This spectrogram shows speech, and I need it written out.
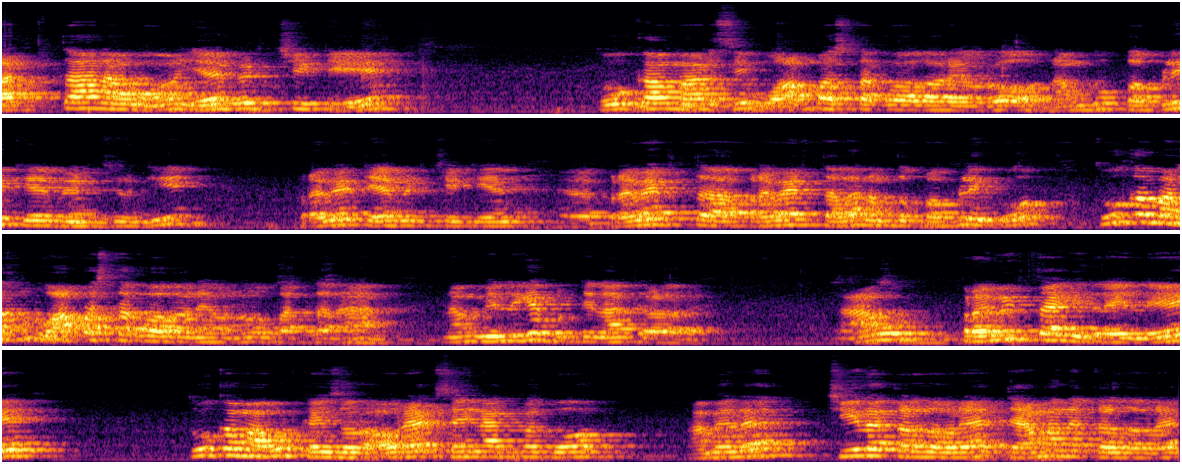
ಭತ್ತ ನಾವು ಏಬಿಡ್ ಚೀಟಿ ತೂಕ ಮಾಡಿಸಿ ವಾಪಸ್ ತಗೋಗವ್ರೆ ಇವರು ನಮ್ದು ಪಬ್ಲಿಕ್ ಏಬಿಟ್ ಚೀಟಿ ಪ್ರೈವೇಟ್ ಏಬಿಟ್ ಚೀಟಿ ಪ್ರೈವೇಟ್ ಪ್ರೈವೇಟ್ ತಲ ನಮ್ದು ಪಬ್ಲಿಕ್ಕು ತೂಕ ಮಾಡಿಸ್ಬಿಟ್ಟು ವಾಪಸ್ ತಗೋಗವನೆ ಅವನು ಬರ್ತಾನ ನಮ್ಮ ಇಲ್ಲಿಗೆ ಬಿಟ್ಟಿಲ್ಲ ಅಂತ ಹೇಳೋರೆ. ನಾವು ಪ್ರೈವೇಟ್ ಆಗಿದ್ರೆ ಇಲ್ಲಿ ತೂಕ ಮಾಡ್ಬಿಟ್ಟು ಕೈಸೋರು ಅವ್ರು ಯಾಕೆ ಸೈನ್ ಹಾಕ್ಬೇಕು? ಆಮೇಲೆ ಚೀಲ ಕಳೆದವ್ರೆ, ತ್ಯಾಮನ ಕಳೆದವ್ರೆ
